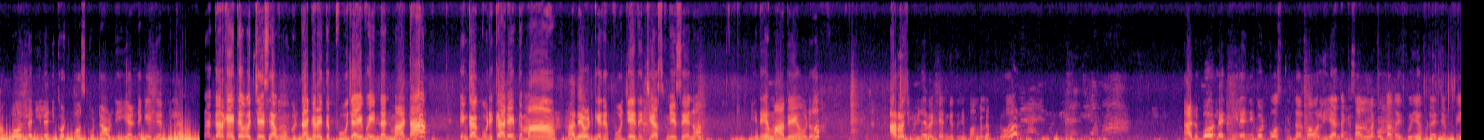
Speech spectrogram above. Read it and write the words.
ఆ బోర్లో నీళ్ళన్నీ కొట్టి పోసుకుంటా ఉంది ఈ ఎండకైతే ఆ పిల్ల దగ్గరకు అయితే వచ్చేసాము. గుడి దగ్గర అయితే పూజ అయిపోయిందనమాట ఇంకా గుడి కాడైతే మా మా దేవుడికి అయితే పూజ అయితే చేసుకునేసాను. ఇదే మా దేవుడు. ఆ రోజు వీడియో పెట్టాను కదా నేను పొంగలప్పుడు అటు బోర్లు అయితే నీళ్ళన్నీ కొట్టి పోసుకుంటున్నారు బావులు ఈ ఎండకి చల్లగా ఉంటుంది అది పోయేప్పుడు అని చెప్పి.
